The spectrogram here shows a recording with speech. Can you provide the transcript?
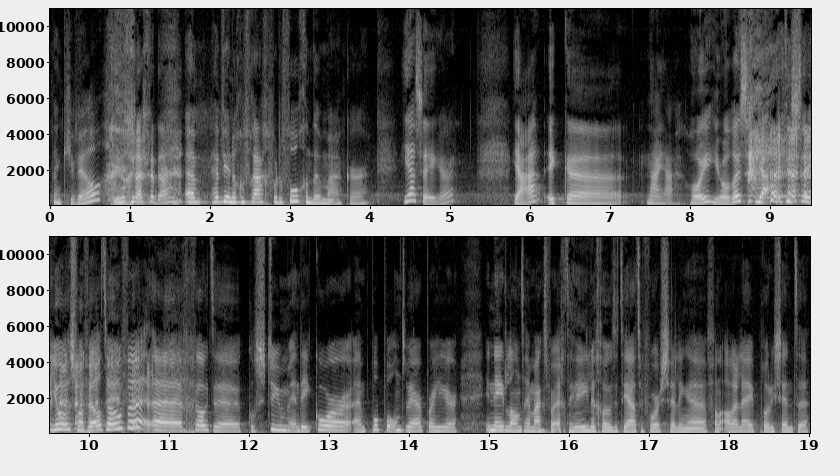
Dankjewel. Heel graag gedaan. um, heb je nog een vraag voor de volgende maker? Jazeker. Ja, ik, uh, nou ja, hoi Joris. Ja, het is uh, Joris van Veldhoven, uh, grote kostuum- en decor- en poppenontwerper hier in Nederland. Hij maakt voor echt hele grote theatervoorstellingen van allerlei producenten,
